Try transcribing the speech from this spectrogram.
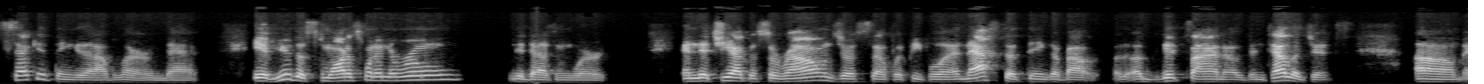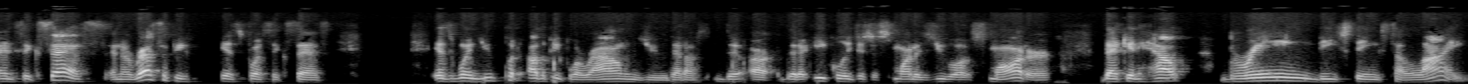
second thing that I've learned that if you're the smartest one in the room, it doesn't work. And that you have to surround yourself with people. And that's the thing about a, a good sign of intelligence um, and success. And a recipe is for success is when you put other people around you that are, that are that are equally just as smart as you or smarter that can help bring these things to life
